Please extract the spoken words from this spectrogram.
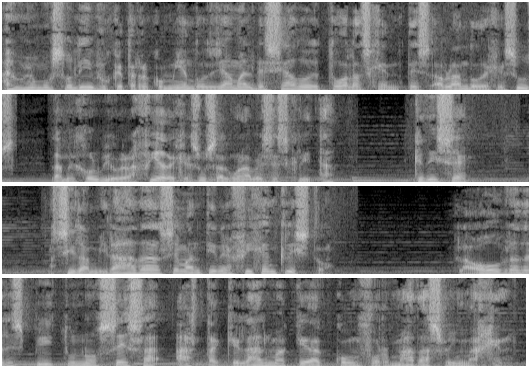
Hay un hermoso libro que te recomiendo, se llama El deseado de todas las gentes, hablando de Jesús, la mejor biografía de Jesús alguna vez escrita, que dice, si la mirada se mantiene fija en Cristo, la obra del Espíritu no cesa hasta que el alma queda conformada a su imagen.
